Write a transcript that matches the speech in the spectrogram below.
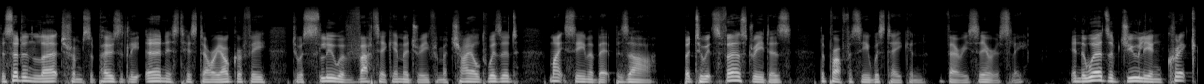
the sudden lurch from supposedly earnest historiography to a slew of Vatic imagery from a child wizard might seem a bit bizarre, but to its first readers, the prophecy was taken very seriously. In the words of Julian Crick,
